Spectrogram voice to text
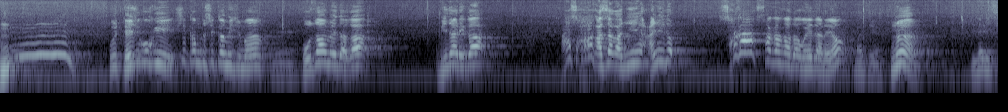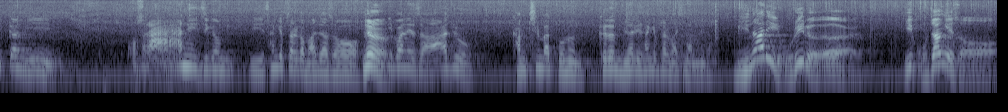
음, 우리 돼지고기 식감도 식감이지만 고소함에다가 미나리가 아삭아삭하니 아니 좀 사각사각하다고 해야 되나요? 맞아요. 네. 미나리 식감이 고스란히 지금 이 삼겹살과 맞아서 네. 입안에서 아주 감칠맛 도는 그런 미나리 삼겹살 맛이 납니다. 미나리 요리를 이 고장에서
